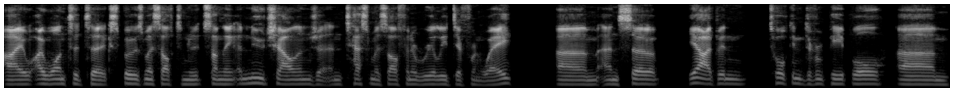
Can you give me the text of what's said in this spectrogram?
I, I wanted to expose myself to something, a new challenge, and test myself in a really different way. Um, and so, yeah, I've been talking to different people um,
